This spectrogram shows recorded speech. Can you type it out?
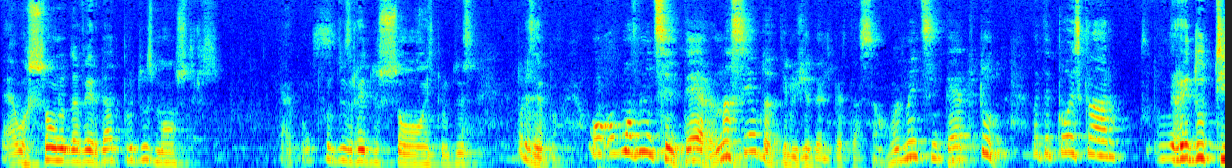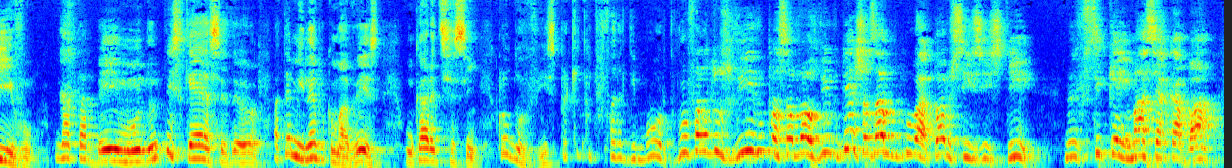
é, o sono da verdade produz monstros. É, produz reduções, produz... Por exemplo, o, o, movimento sem terra nasceu da teologia da libertação. O movimento sem terra, tudo. Mas depois, claro, redutivo. Não está bem, mundo, não te esquece. Eu, até me lembro que uma vez um cara disse assim: Clodovis, para que, que tu fala de morto? Vamos falar dos vivos para salvar os vivos. Deixa as árvores do purgatório se existir. Né? Se queimar, se acabar.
